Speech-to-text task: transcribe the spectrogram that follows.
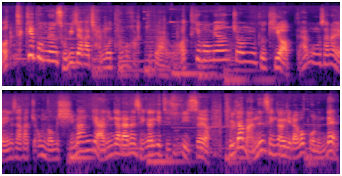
어떻게 보면 소비자가 잘못한 것 같기도 하고 어떻게 보면 좀 그 기업, 항공사나 여행사가 조금 너무 심한 게 아닌가라는 생각이 들 수도 있어요. 둘 다 맞는 생각이라고 보는데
